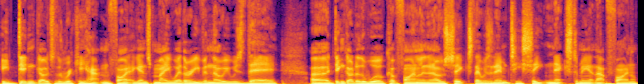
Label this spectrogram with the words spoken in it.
He didn't go to the Ricky Hatton fight against Mayweather, even though he was there. Uh, didn't go to the World Cup final in 06. There was an empty seat next to me at that final.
